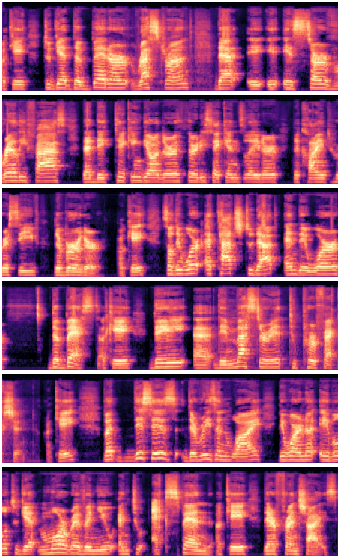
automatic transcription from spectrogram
okay to get the better restaurant that is served really fast that they taking the order 30 seconds later the client receive the burger okay? So they were attached to that and they were the best okay? They uh, they master it to perfection okay? But this is the reason why they were not able to get more revenue and to expand okay their franchise.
